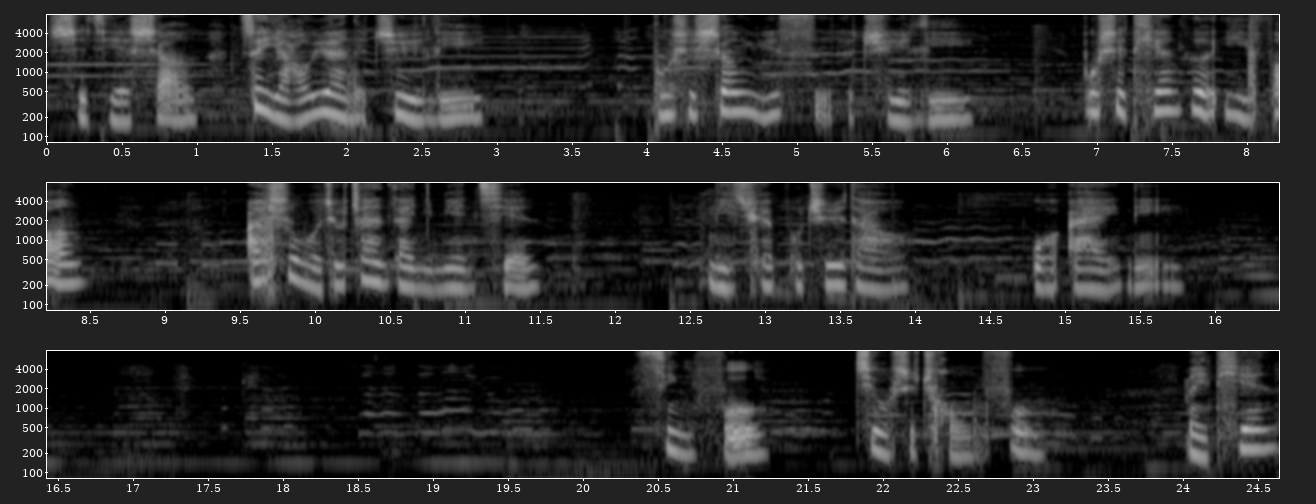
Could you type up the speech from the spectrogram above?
世界上最遥远的距离，不是生与死的距离，不是天各一方，而是我就站在你面前，你却不知道我爱你。幸福就是重复，每天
